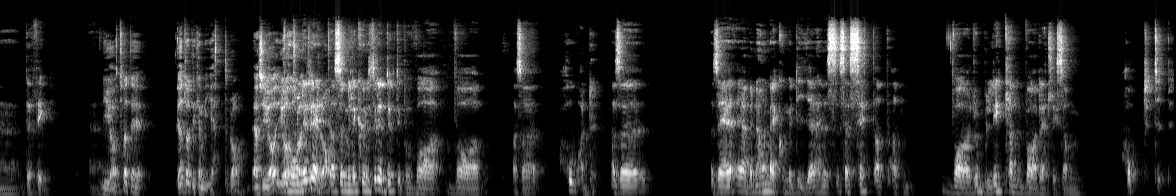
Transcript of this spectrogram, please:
Eh, The Thing. Eh, Jag tror att det, jag tror att det kan bli jättebra. Alltså jag, jag hon är det är rätt, bra. alltså Mila Kunis är rätt duktig på att vara, vara alltså, hård. Alltså, alltså, även när hon är med i komedier, hennes här, sätt att, att vara rolig kan vara rätt liksom hårt, typ.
